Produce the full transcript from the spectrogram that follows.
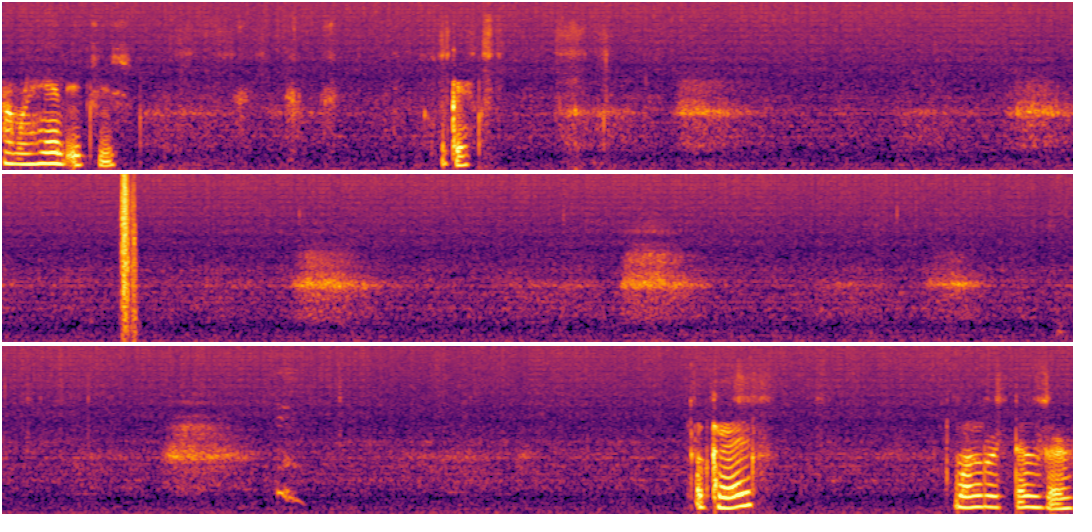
Oh, my hand itches. Okay. Okay. Wonder what those are.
